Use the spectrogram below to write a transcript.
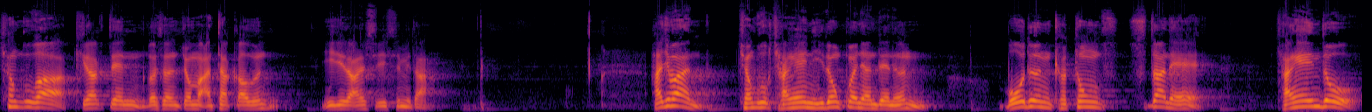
청구가 기각된 것은 좀 안타까운 일이라 할 수 있습니다. 하지만 전국 장애인 이동권 연대는 모든 교통수단에 장애인도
